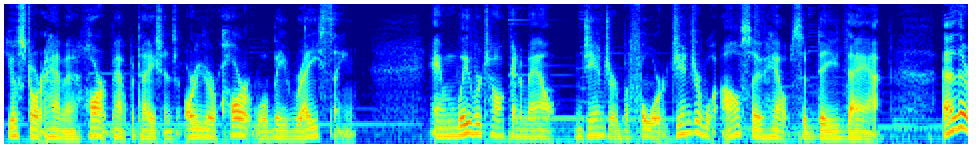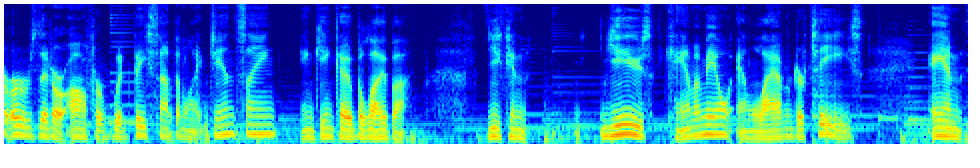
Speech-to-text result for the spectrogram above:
you'll start having heart palpitations or your heart will be racing. And we were talking about ginger before. Ginger will also help subdue that. Other herbs that are offered would be something like ginseng and ginkgo biloba. You can use chamomile and lavender teas. And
